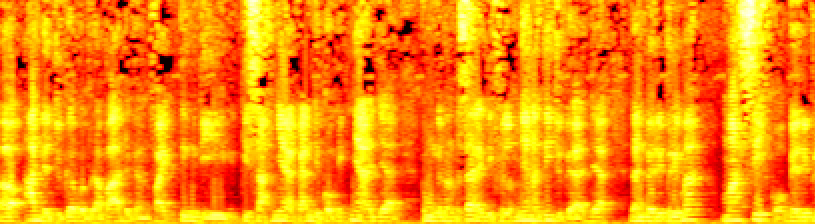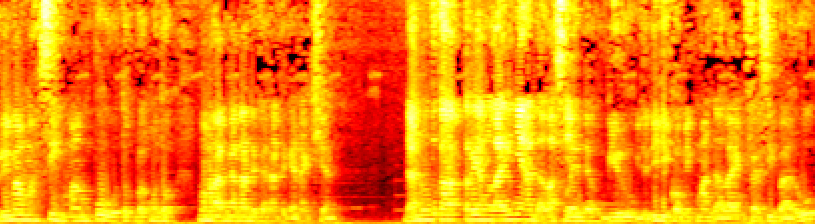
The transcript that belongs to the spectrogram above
uh, ada juga beberapa adegan fighting di kisahnya kan di komiknya ada kemungkinan besar ya di filmnya nanti juga ada. Dan Barry Prima masih kok. Barry Prima masih mampu untuk untuk memerankan adegan-adegan action. Dan untuk karakter yang lainnya adalah Selendang Biru. Jadi di komik Mandala yang versi baru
